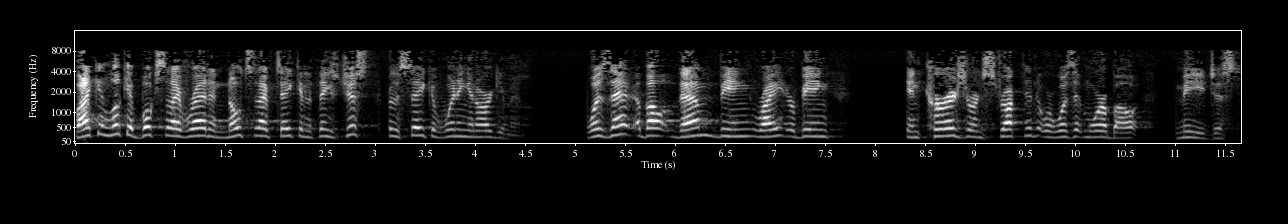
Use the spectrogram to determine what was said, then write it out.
But I can look at books that I've read and notes that I've taken and things just for the sake of winning an argument. Was that about them being right or being encouraged or instructed, or was it more about me just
